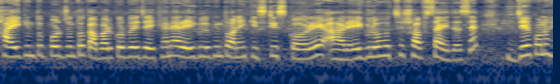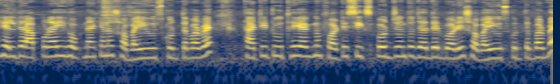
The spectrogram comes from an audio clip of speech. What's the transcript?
থাই কিন্তু পর্যন্ত কভার করবে যে এখানে, আর এইগুলো কিন্তু অনেক স্টিচ করে, আর এইগুলো হচ্ছে সব সাইজ আছে। যে কোনো হেলথের আপুরাই হোক না কেন সবাই ইউজ করতে পারবে। থার্টি টু থেকে একদম ফর্টি সিক্স পর্যন্ত যাদের বডি সবাই ইউজ করতে পারবে।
